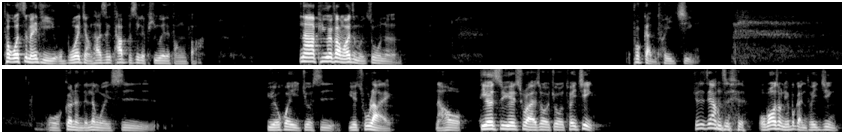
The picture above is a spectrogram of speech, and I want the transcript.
透过自媒体，我不会讲它是它不是一个 PUA 的方法。那 PUA 方法要怎么做呢？不敢推进。我个人的认为是，约会就是约出来，然后第二次约出来之后就推进，就是这样子。我不知道你不敢推进，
